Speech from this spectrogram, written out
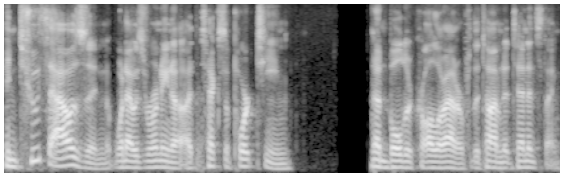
In 2000, when I was running a, a tech support team on Boulder, Colorado for the time and attendance thing,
